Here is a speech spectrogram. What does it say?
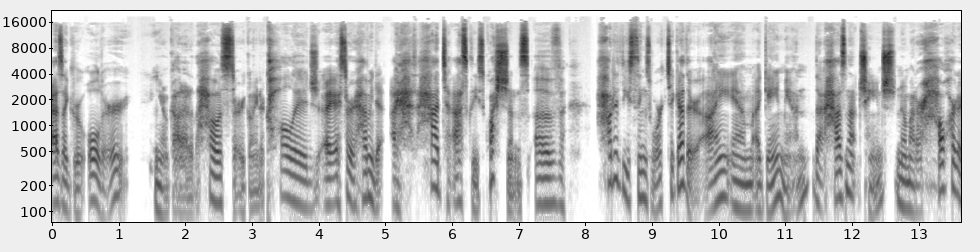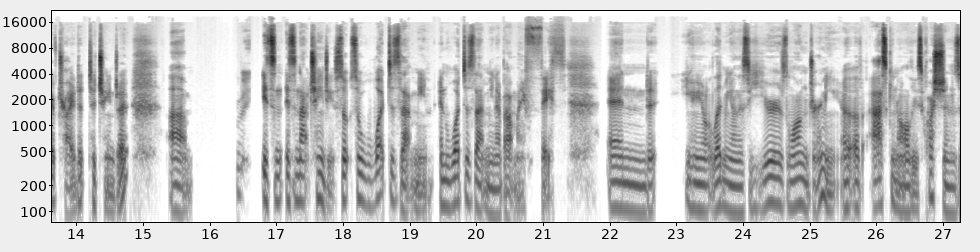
As I grew older, you know, got out of the house, started going to college, I, I started having to, I had to ask these questions of, how did these things work together? I am a gay man that has not changed, no matter how hard I've tried to change it. Um, it's it's not changing. So so what does that mean? And what does that mean about my faith? And you know, it led me on this years long journey of asking all these questions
